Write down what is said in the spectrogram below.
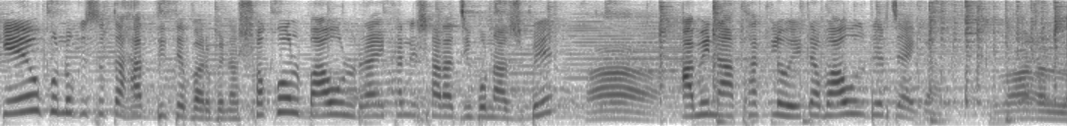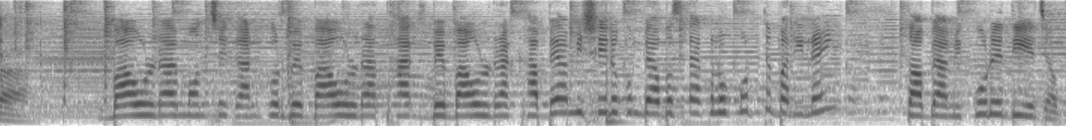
কেউ কোনো কিছুতে হাত দিতে পারবে না। সকল বাউলরা এখানে সারা জীবন আসবে। হ্যাঁ। আমি না থাকলেও এটা বাউলদের জায়গা। বাউলরা মঞ্চে গান করবে বাউলরা থাকবে বাউলরা খাবে। আমি সেরকম ব্যবস্থা এখনও করতে পারি নাই তবে আমি করে দিয়ে যাব।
